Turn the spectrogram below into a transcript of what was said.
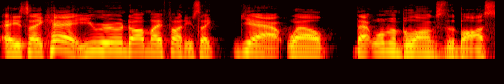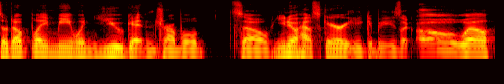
And he's like, hey, you ruined all my fun. He's like, yeah, well, that woman belongs to the boss, so don't blame me when you get in trouble. So you know how scary he could be. He's like, oh, well,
